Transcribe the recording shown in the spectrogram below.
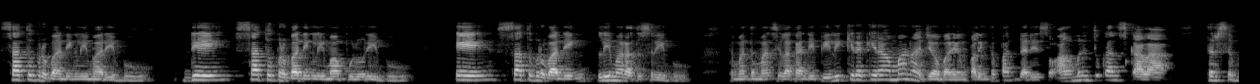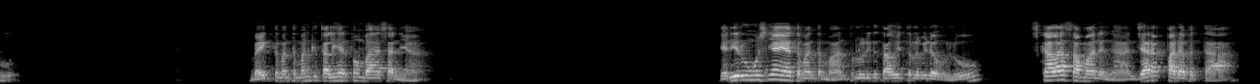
1 perbanding 5000, D 1 perbanding 50000, E 1 perbanding 500000. Teman-teman silakan dipilih kira-kira mana jawaban yang paling tepat dari soal menentukan skala tersebut. Baik teman-teman kita lihat pembahasannya. Jadi rumusnya ya teman-teman perlu diketahui terlebih dahulu. Skala sama dengan jarak pada peta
